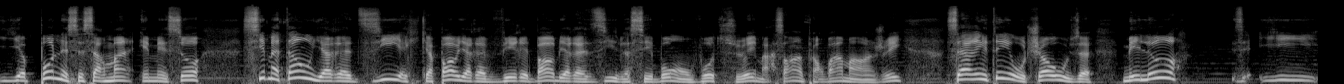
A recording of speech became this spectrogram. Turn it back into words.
il a pas nécessairement aimé ça. Si maintenant il aurait dit, à quelque part, il aurait viré de barbe, il aurait dit ben, c'est bon, on va tuer ma soeur, puis on va en manger, ça aurait été autre chose. Mais là, ils,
